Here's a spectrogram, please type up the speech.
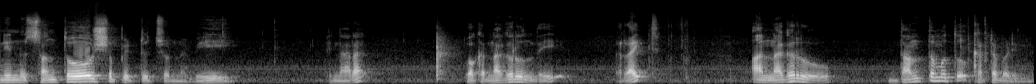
నిన్ను సంతోషపెట్టుచున్నవి. విన్నారా? ఒక నగరుంది రైట్? ఆ నగరు దంతముతో కట్టబడింది.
